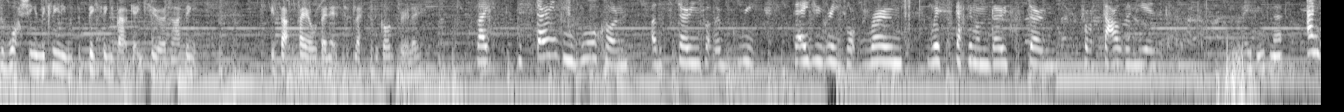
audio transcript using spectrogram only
the washing and the cleaning was the big thing about getting cured. And I think if that failed then it's just left to the gods really. Like the stones we walk on are the stones what the Greeks, the ancient Greeks, what Romans, we're stepping on those stones from a thousand years ago. It's amazing isn't it And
